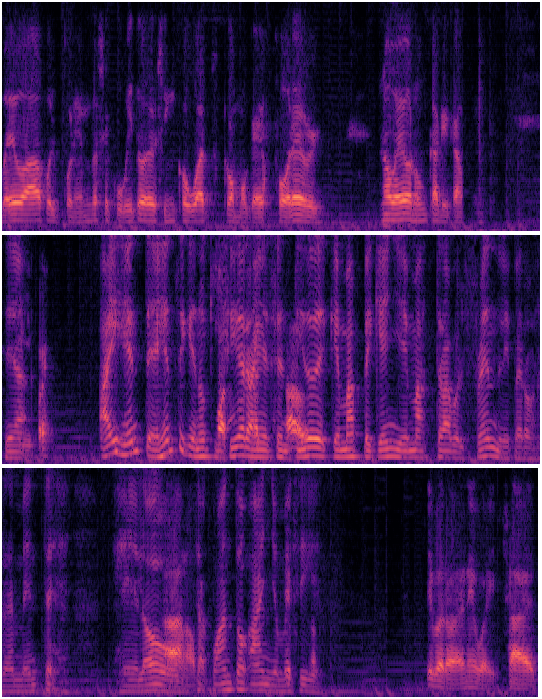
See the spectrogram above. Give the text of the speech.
veo a Apple poniendo ese cubito de 5 watts como que es forever, no veo nunca que cambie. Ya. Y pues, Hay gente, hay gente que no quisiera en el sentido de que es más pequeño y es más travel friendly, pero realmente, hello, Ah, no. o sea, ¿cuántos años me sigue? Sí, pero anyway, ¿sabes?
